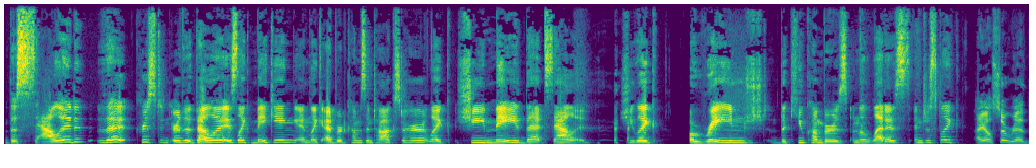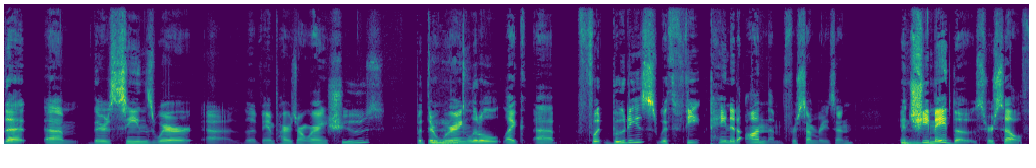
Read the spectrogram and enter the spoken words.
The salad that Kristen or that Bella is like making, and like Edward comes and talks to her, like she made that salad. She like arranged the cucumbers and the lettuce, and just like I also read that um, there's scenes where uh, the vampires aren't wearing shoes, but they're Mhm. wearing little like uh, foot booties with feet painted on them for some reason, and Mhm. she made those herself.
